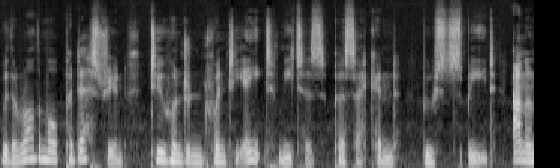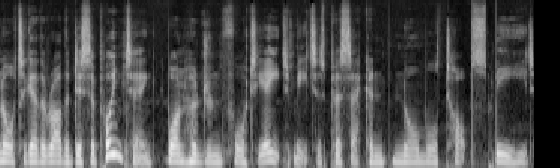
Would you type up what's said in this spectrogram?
with a rather more pedestrian 228 metres per second boost speed and an altogether rather disappointing 148 metres per second normal top speed.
